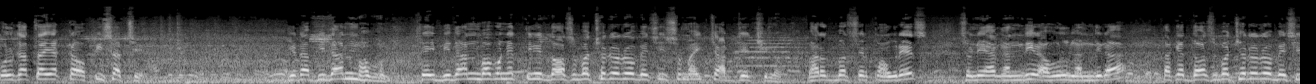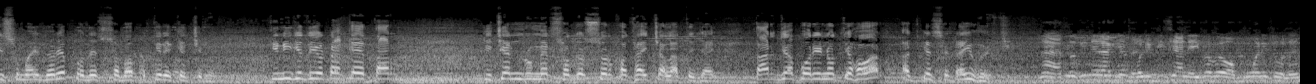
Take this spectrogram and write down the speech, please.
কলকাতায় একটা অফিস আছে, যেটা বিধান ভবন সেই বিধান ভবনের তিনি দশ বছরেরও বেশি সময় চার্জে ছিল। ভারতবর্ষের কংগ্রেস সোনিয়া গান্ধী রাহুল গান্ধীরা তাকে দশ বছরেরও বেশি সময় ধরে প্রদেশ সভাপতি রেখেছিল। তিনি যদি ওটাকে তার কিচেন রুমের সদস্যর কথাই চালাতে যায় তার যা পরিণতি হওয়ার আজকে সেটাই হয়েছে। না এতদিনের একজন পলিটিশিয়ান এইভাবে অপমানিত হলেন।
